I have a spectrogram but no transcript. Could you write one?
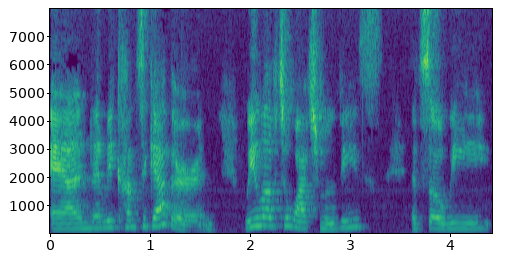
And then we come together and we love to watch movies. And so we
